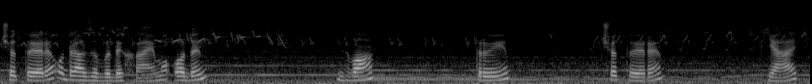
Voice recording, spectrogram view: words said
чотири. Одразу видихаємо. Один, два, три, чотири, п'ять,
